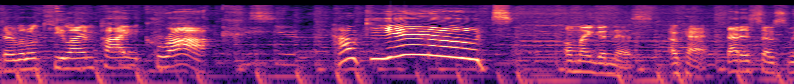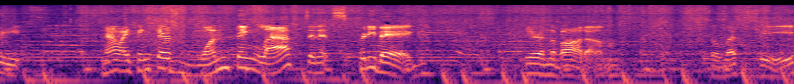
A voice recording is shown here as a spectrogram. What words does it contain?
They're little key lime pie crocs. How cute! Oh my goodness. Okay, that is so sweet. Now I think there's one thing left and it's pretty big here in the bottom. So let's see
